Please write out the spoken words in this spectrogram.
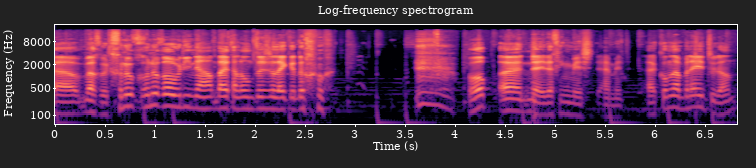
Uh, maar goed, genoeg, genoeg over die naam. Wij gaan ondertussen lekker door. Hop, uh, nee, dat ging mis. Dammit. Uh, kom naar beneden toe dan.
